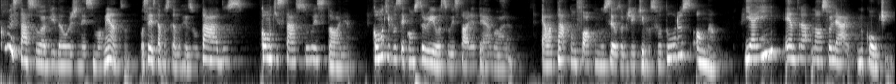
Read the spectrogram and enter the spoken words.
Como está a sua vida hoje nesse momento? Você está buscando resultados? Como que está a sua história? Como que você construiu a sua história até agora? Ela tá com foco nos seus objetivos futuros ou não? E aí entra nosso olhar no coaching.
